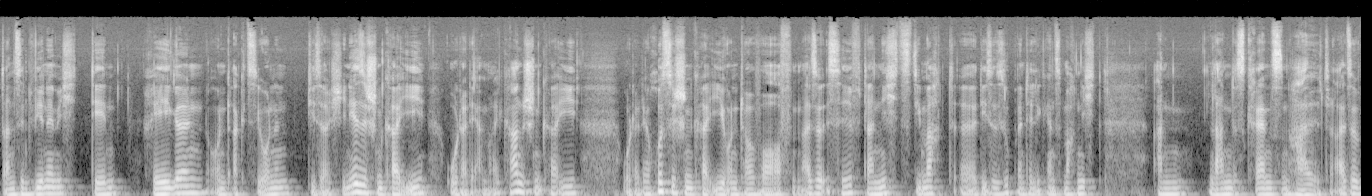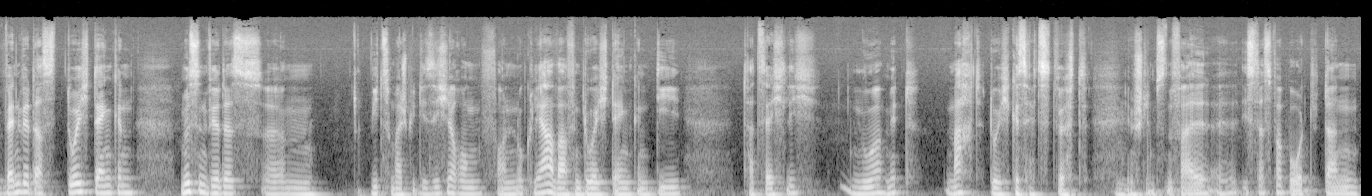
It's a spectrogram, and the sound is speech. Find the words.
dann sind wir nämlich den Regeln und Aktionen dieser chinesischen KI oder der amerikanischen KI oder der russischen KI unterworfen. Also es hilft da nichts. Die macht, äh, diese Superintelligenz macht nicht an Landesgrenzen halt. Also wenn wir das durchdenken, müssen wir das, ähm, wie zum Beispiel die Sicherung von Nuklearwaffen durchdenken, die tatsächlich nur mit Macht durchgesetzt wird. Mhm. Im schlimmsten Fall äh, ist das Verbot dann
